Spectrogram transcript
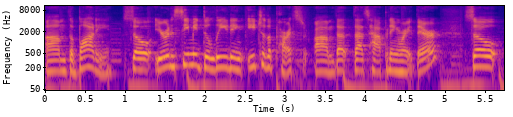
um, the body. So you're gonna see me deleting each of the parts um, that that's happening right there. So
